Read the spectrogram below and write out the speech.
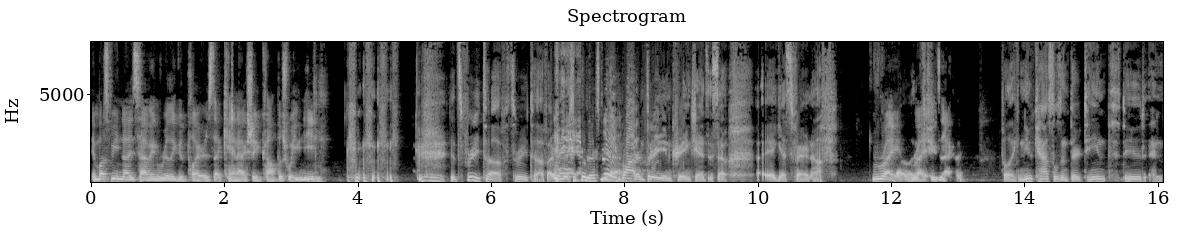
It must be nice having really good players that can't actually accomplish what you need. It's pretty tough. It's pretty tough. I mean, they're, they're still Yeah. like bottom three in creating chances, so I guess fair enough. Right, right, exactly. But like Newcastle's in thirteenth, dude, and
